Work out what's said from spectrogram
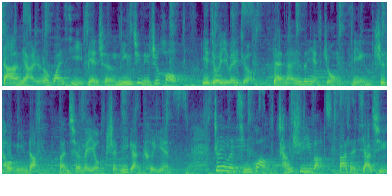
当两人的关系变成零距离之后，也就意味着在男人的眼中，您是透明的，完全没有神秘感可言。这样的情况长此以往发展下去，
